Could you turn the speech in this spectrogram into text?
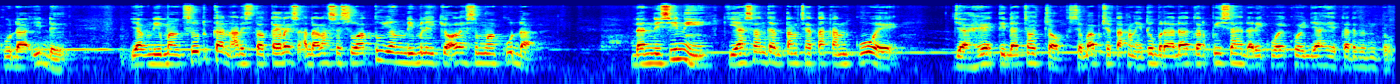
kuda ide, yang dimaksudkan Aristoteles adalah sesuatu yang dimiliki oleh semua kuda. Dan di sini kiasan tentang cetakan kue jahe tidak cocok sebab cetakan itu berada terpisah dari kue-kue jahe tertentu.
